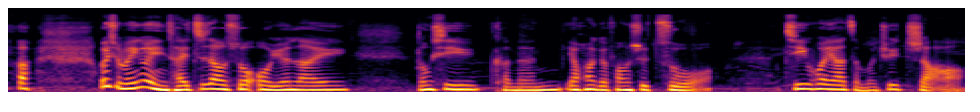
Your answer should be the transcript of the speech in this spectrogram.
为什么？因为你才知道说，哦，原来东西可能要换个方式做，机会要怎么去找。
